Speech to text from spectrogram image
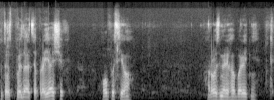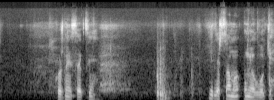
Тут розповідається про ящик, опис його, розміри габаритні кожної секції. І те ж саме у Мілвокі.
